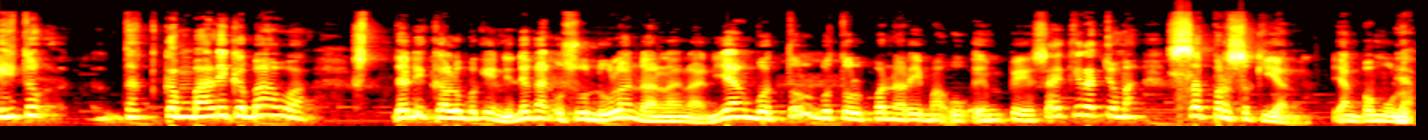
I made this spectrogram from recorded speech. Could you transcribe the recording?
itu kembali ke bawah. Jadi kalau begini dengan usundulan dan lain-lain, yang betul-betul penerima UMP, saya kira cuma sepersekian yang pemula.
